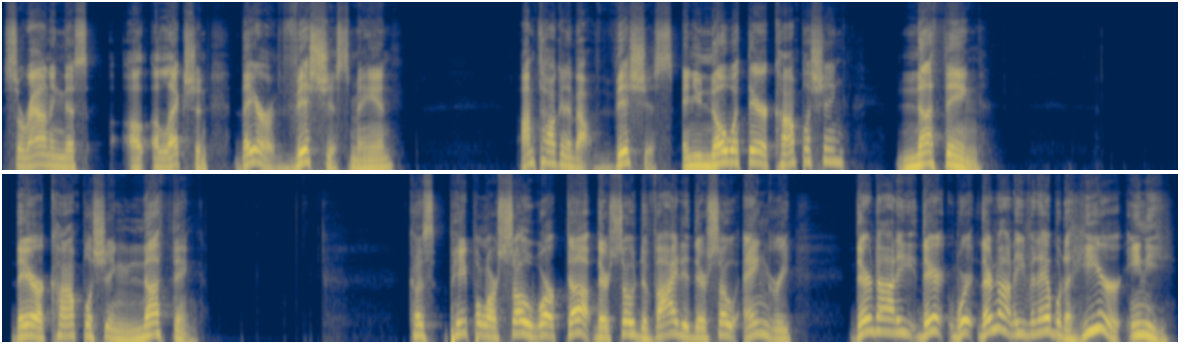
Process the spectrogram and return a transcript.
surrounding this uh, election, they are vicious, man. I'm talking about vicious. And you know what they're accomplishing? Nothing. They are accomplishing nothing because people are so worked up, they're so divided, they're so angry. They're not they're they're not even able to hear any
